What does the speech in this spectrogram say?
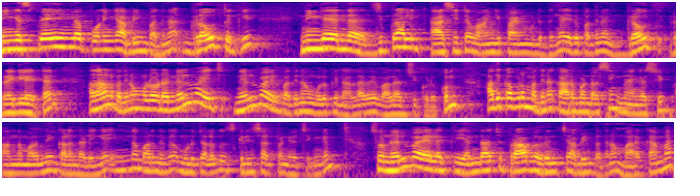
நீங்கள் ஸ்ப்ரேயிங்கில் போனீங்க அப்படின்னு பார்த்தீங்கன்னா க்ரௌத்துக்கு நீங்கள் இந்த ஜிப்ராலிக் ஆசிட்டை வாங்கி பயன்படுத்துங்க. இது பார்த்தீங்கன்னா க்ரௌத் ரெகுலேட்டர் அதனால் பார்த்தீங்கன்னா உங்களோட நெல்வாயில் நெல்வாயில் பார்த்தீங்கன்னா உங்களுக்கு நல்லாவே வளர்ச்சி கொடுக்கும். அதுக்கப்புறம் பார்த்தீங்கன்னா கார்பன் டாசிங் மேங்கஸ்விப் அந்த மருந்தையும் கலந்தடிங்க. இந்த மருந்துகளை முடிஞ்ச அளவுக்கு ஸ்கிரீன்ஷாட் பண்ணி வச்சுக்கோங்க. ஸோ நெல்வாயலுக்கு எந்தாச்சும் ப்ராப்ளம் இருந்துச்சு அப்படின்னு பார்த்தீங்கன்னா மறக்காம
